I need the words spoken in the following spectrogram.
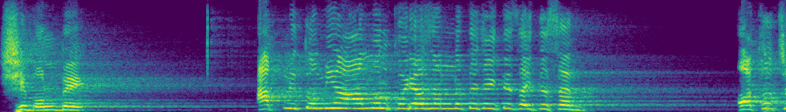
সে বলবে আপনি তো মিয়া আমল করিয়া জান্নাতে যাইতে চাইতেছেন। অথচ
